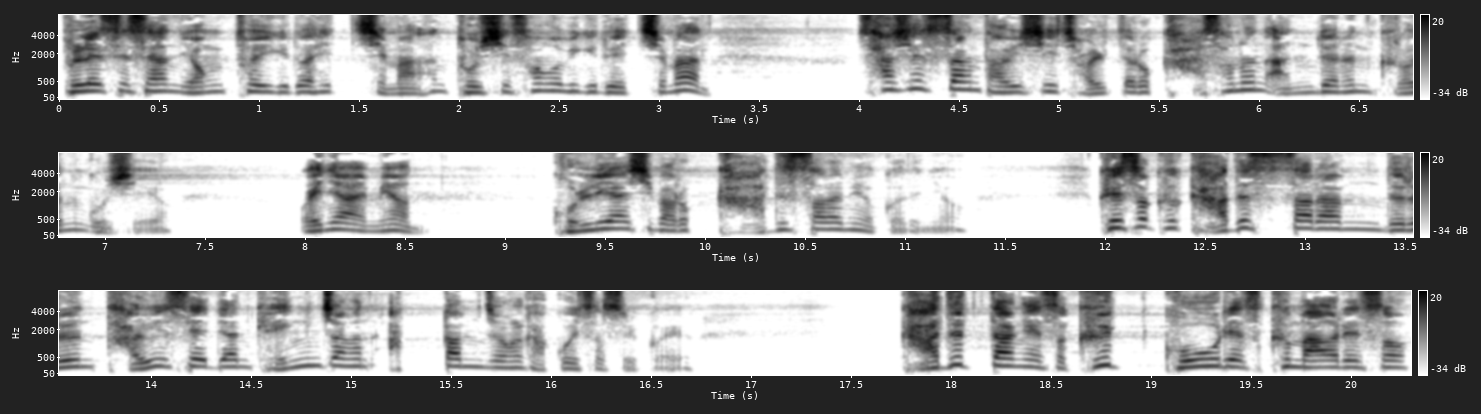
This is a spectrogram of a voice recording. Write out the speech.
블레셋의 한 영토이기도 했지만 한 도시 성읍이기도 했지만 사실상 다윗이 절대로 가서는 안 되는 그런 곳이에요. 왜냐하면 골리앗이 바로 가드 사람이었거든요. 그래서 그 가드 사람들은 다윗에 대한 굉장한 악감정을 갖고 있었을 거예요. 가드 땅에서 그 고을에서 그 마을에서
